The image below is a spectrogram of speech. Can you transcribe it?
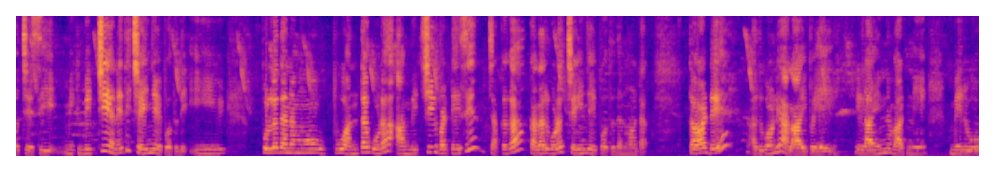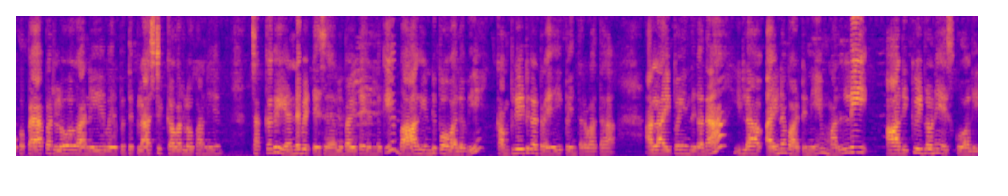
వచ్చేసి మీకు మిర్చి అనేది చేంజ్ అయిపోతుంది. ఈ పుల్లదనము ఉప్పు అంతా కూడా ఆ మిర్చికి పట్టేసి చక్కగా కలర్ కూడా చేంజ్ అయిపోతుంది అనమాట థర్డ్ డే అదిగోండి అలా అయిపోయాయి. ఇలా అయిన వాటిని మీరు ఒక పేపర్లో కానీ లేకపోతే ప్లాస్టిక్ కవర్లో కానీ చక్కగా ఎండబెట్టేసేయాలి. బయట ఎండకి బాగా ఎండిపోవాలి అవి. కంప్లీట్గా డ్రై అయిపోయిన తర్వాత అలా అయిపోయింది కదా. ఇలా అయిన వాటిని మళ్ళీ ఆ లిక్విడ్లోనే వేసుకోవాలి.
